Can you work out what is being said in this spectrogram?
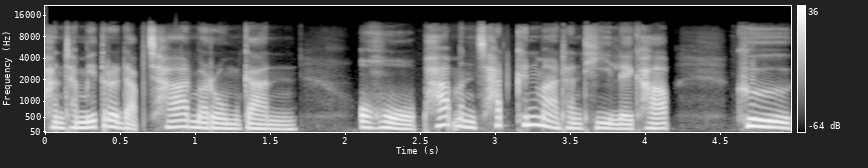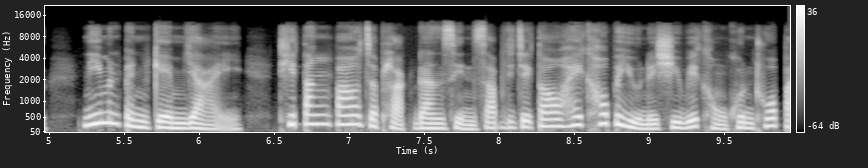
พันธมิตรระดับชาติมารวมกัน โอ้โห ภาพมันชัดขึ้นมาทันทีเลยครับ คือนี่มันเป็นเกมใหญ่ที่ตั้งเป้าจะผลักดันสินทรัพย์ดิจิทัลให้เข้าไปอยู่ในชีวิตของคนทั่วไป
